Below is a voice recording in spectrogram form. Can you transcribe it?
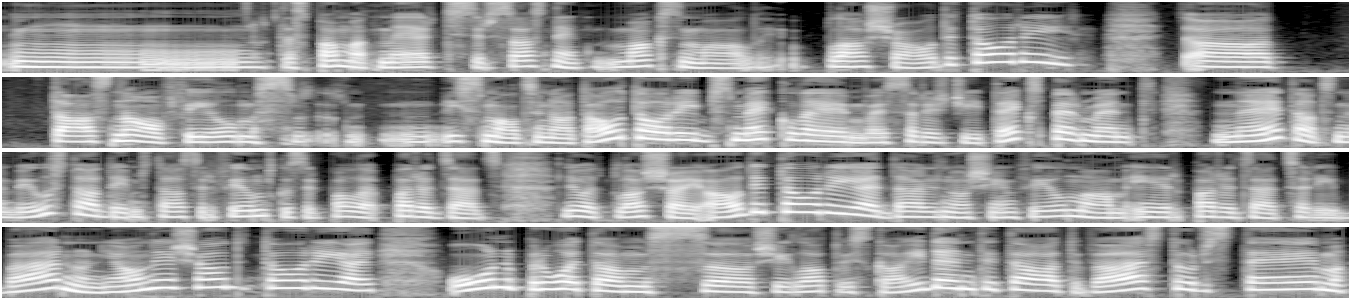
mm, tas pamatmērķis ir sasniegt maksimāli plašu auditoriju. Tā, tās nav filmas izsmalcināt autorības meklējumi vai sarežģīti eksperimenti. Nē, tāds nebija uzstādījums. Tās ir filmas, kas ir paredzētas ļoti plašai auditorijai. Daļa no šīm filmām ir paredzēts arī bērnu un jauniešu auditorijai. Un, protams, šī latviskā identitāte, vēstures tēma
